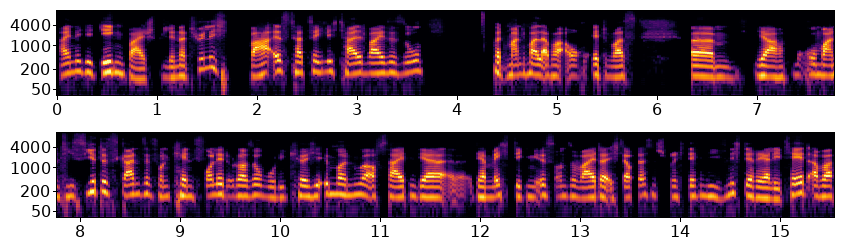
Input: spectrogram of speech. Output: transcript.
einige Gegenbeispiele. Natürlich war es tatsächlich teilweise so, wird manchmal aber auch etwas ähm, ja, romantisiertes Ganze von Ken Follett oder so, wo die Kirche immer nur auf Seiten der, der Mächtigen ist und so weiter. Ich glaube, das entspricht definitiv nicht der Realität, aber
